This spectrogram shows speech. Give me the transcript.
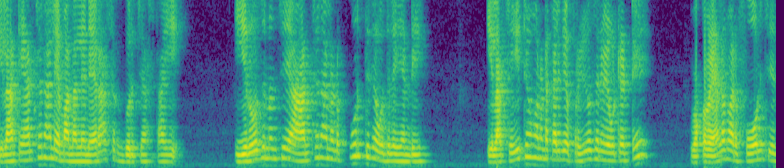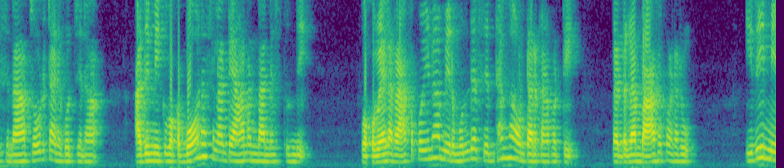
ఇలాంటి అంచనాలే మనల్ని నిరాశకు గురిచేస్తాయి ఈ రోజు నుంచి ఆ అంచనాలను పూర్తిగా వదిలేయండి. ఇలా చేయటం వలన కలిగే ప్రయోజనం ఏమిటంటే ఒకవేళ వారు ఫోన్ చేసినా చూడటానికి వచ్చినా అది మీకు ఒక బోనస్ లాంటి ఆనందాన్ని ఇస్తుంది. ఒకవేళ రాకపోయినా మీరు ముందే సిద్ధంగా ఉంటారు కాబట్టి పెద్దగా బాధపడరు. ఇది మీ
